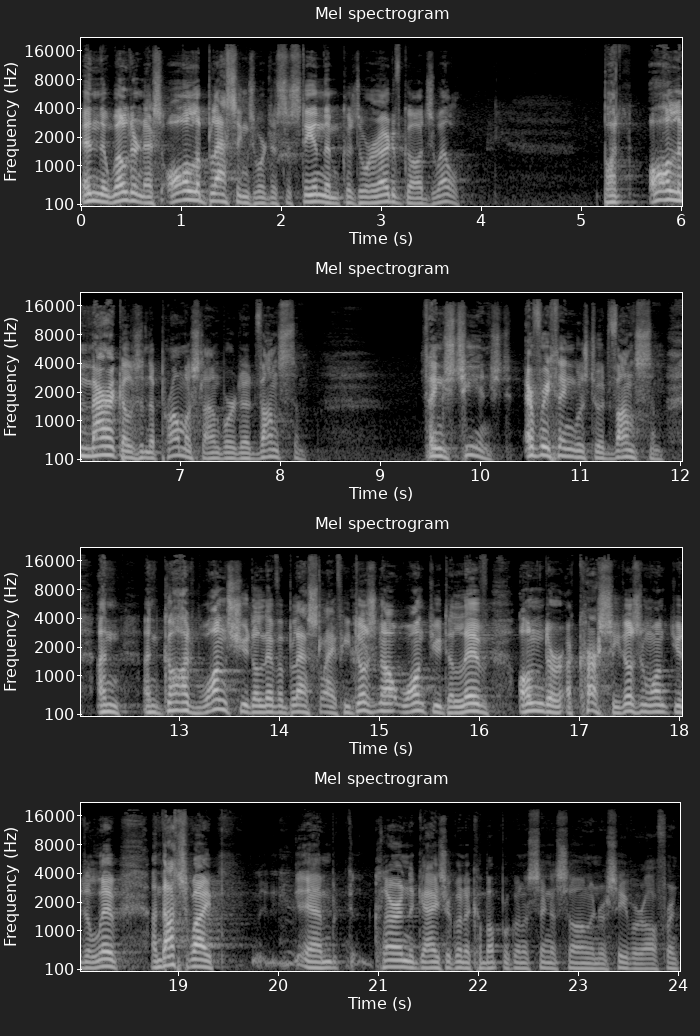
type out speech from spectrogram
in the wilderness, all the blessings were to sustain them because they were out of God's will. But all the miracles in the promised land were to advance them. Things changed. Everything was to advance them. And, and God wants you to live a blessed life. He does not want you to live under a curse. He doesn't want you to live. And that's why um, Claire and the guys are going to come up. We're going to sing a song and receive our offering.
